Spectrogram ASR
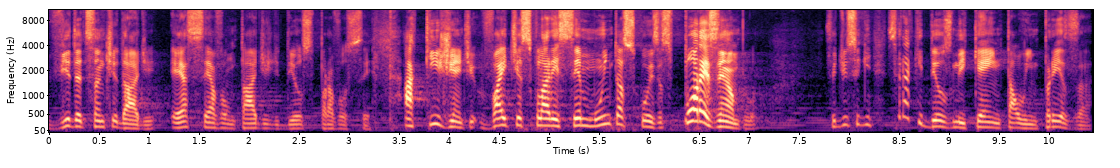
vida de santidade, essa é a vontade de Deus para você. Aqui, gente, vai te esclarecer muitas coisas. Por exemplo, você diz o seguinte: será que Deus me quer em tal empresa?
